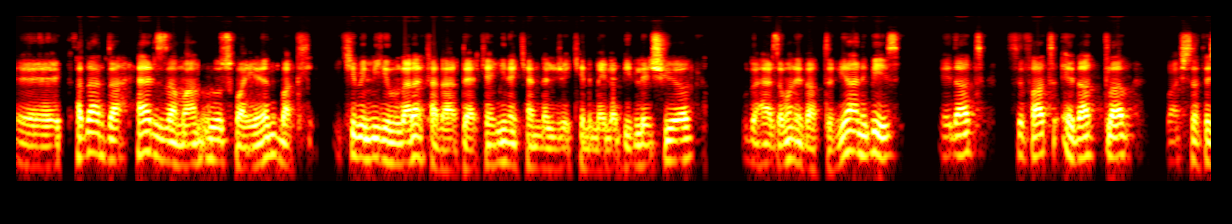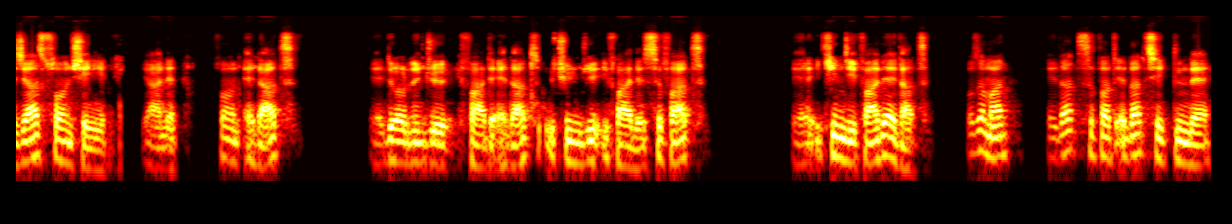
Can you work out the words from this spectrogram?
Ee, kadar da her zaman unutmayın. Bak 2000'li yıllara kadar derken yine kendince kelimeyle birleşiyor. Bu da her zaman edattır. Yani biz edat, sıfat, edatla başlatacağız son şeyi. Yani son edat, e, dördüncü ifade edat, üçüncü ifade sıfat, e, ikinci ifade edat. O zaman edat, sıfat, edat şeklinde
